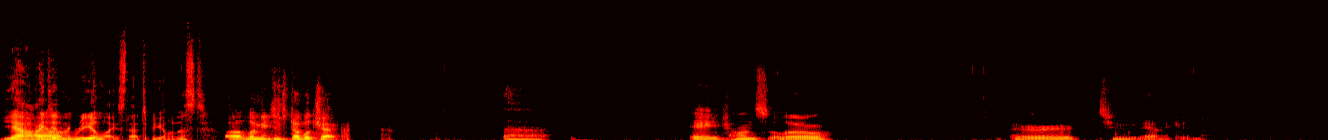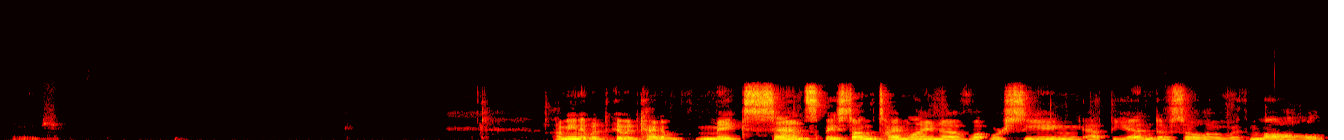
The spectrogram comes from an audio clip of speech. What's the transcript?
Yeah, I didn't Um, realize that, to be honest. Uh, let me just double check. Uh, age Han Solo compared to Anakin. Age. I mean, it would it would kind of make sense based on the timeline of what we're seeing at the end of Solo with Maul.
